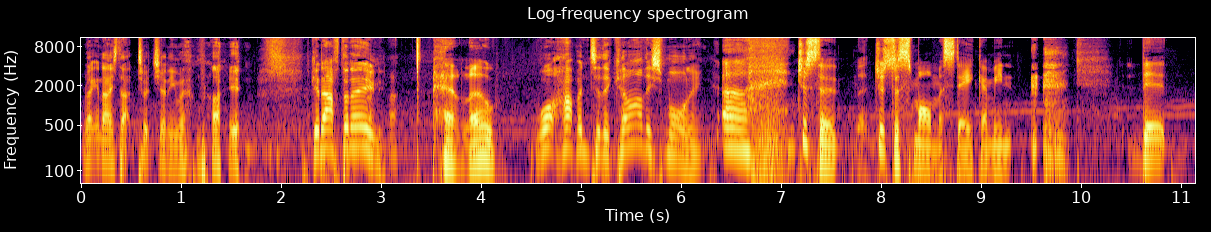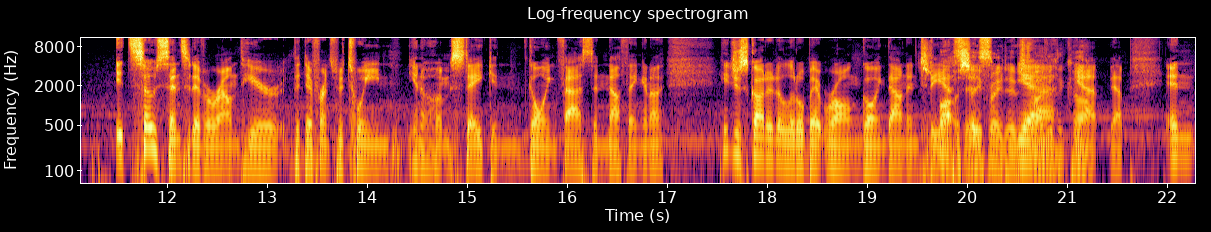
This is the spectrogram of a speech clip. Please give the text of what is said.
recognise that touch anywhere, Bryan. Good afternoon. Hello. What happened to the car this morning? Uh, just a just a small mistake. I mean, the it's so sensitive around here. The difference between you know a mistake and going fast and nothing, and I. He just got it a little bit wrong going down into the Smart S's. as Seafried yeah, driving the car. Yeah, yep. And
